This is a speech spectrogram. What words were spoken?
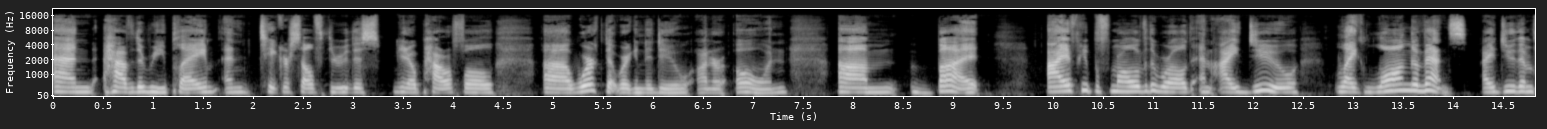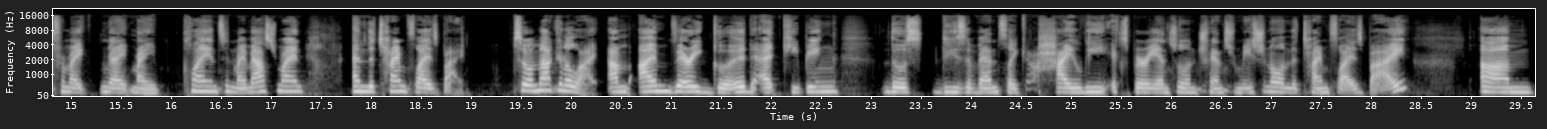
and have the replay and take herself through this, you know, powerful uh, work that we're going to do on our own. Um, but I have people from all over the world and I do like long events. I do them for my, my, my clients in my mastermind and the time flies by. So I'm not going to lie. I'm, I'm very good at keeping those, these events like highly experiential and transformational and the time flies by. Um,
